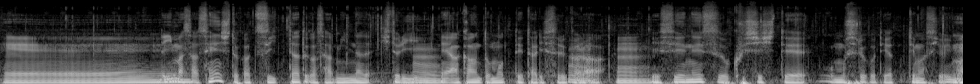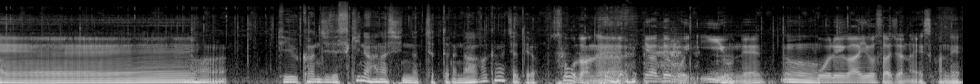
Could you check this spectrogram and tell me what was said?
へ今さ選手とかツイッターとかさみんな一人、ねうん。アカウント持ってたりするから、SNS を駆使して面白いことやってますよ今、へえまあっていう感じで好きな話になっちゃったら長くなっちゃったよ。そうだね。いやでもいいよね、うん。これが良さじゃないですかね。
